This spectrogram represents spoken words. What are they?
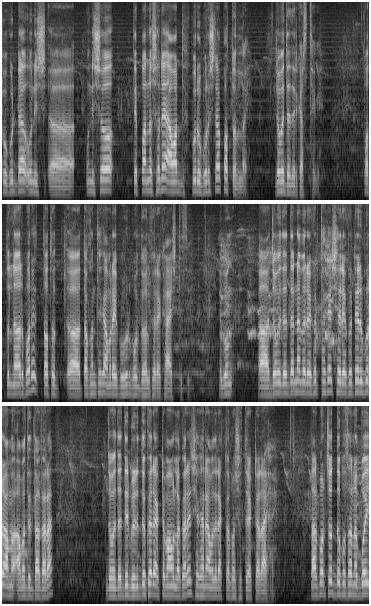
পুকুরটা উনিশ উনিশশো তেপ্পান্ন সনে আমার পূর্বপুরুষরা পত্তন লয়, জমিদারদের কাছ থেকে। পত্তন নেওয়ার পরে তত তখন থেকে আমরা এই পুকুর ভোগ দখল করে খায় আসতেছি। এবং জমিদারদের নামে রেকর্ড থাকে সেই রেকর্ডের উপর আমাদের দাদারা জমিদারদের বিরুদ্ধে করে একটা মামলা করে, সেখানে আমাদের একতরফা সূত্রে একটা রায় হয়। তারপর চোদ্দ পঁচানব্বই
